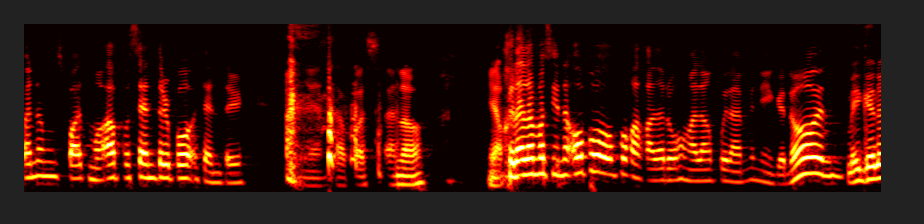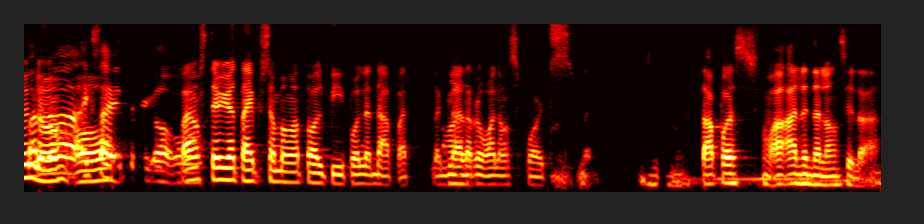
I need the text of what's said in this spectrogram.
anong spot mo? Ah, po, center po, center. Ganyan. tapos, ano, yeah. Kilala mo sila, opo, opo, kakalaro ko nga lang po namin eh, ganun. May ganun, Para no? Oo. exciting, oo. Parang stereotype sa mga tall people na dapat naglalaro ka ng sports. Mm. Tapos, ano na lang sila.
